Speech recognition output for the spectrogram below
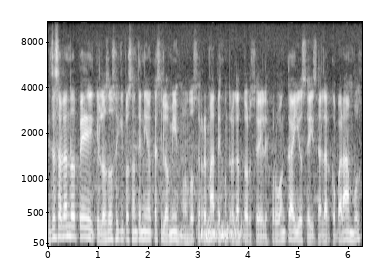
Estás hablando, de que los dos equipos han tenido casi lo mismo. 12 remates contra 14 el Sport Huancayo, 6 al arco para ambos.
